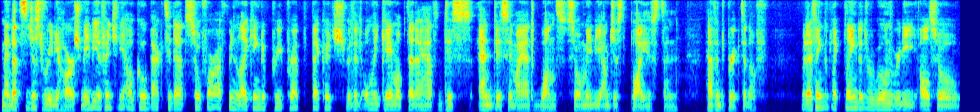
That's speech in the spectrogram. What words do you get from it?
Man, that's just really harsh. Maybe eventually I'll go back to that. So far I've been liking the pre-prep package, but it only came up that I had this and this in my hand once. So maybe I'm just biased and haven't bricked enough. But I think that like playing the Dragoon really also,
